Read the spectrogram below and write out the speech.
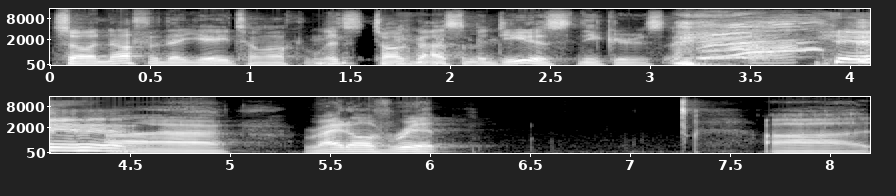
So enough of that yay talk. Let's talk about some Adidas sneakers. yeah uh, right off rip, uh,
